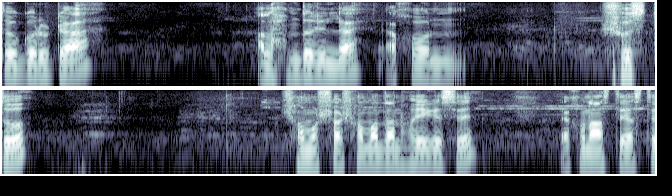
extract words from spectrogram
তো গরুটা আলহামদুলিল্লাহ, এখন সুস্থ। সমস্যার সমাধান হয়ে গেছে। এখন আস্তে আস্তে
